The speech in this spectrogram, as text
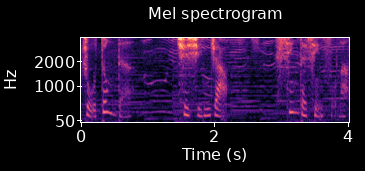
主动的去寻找新的幸福了。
